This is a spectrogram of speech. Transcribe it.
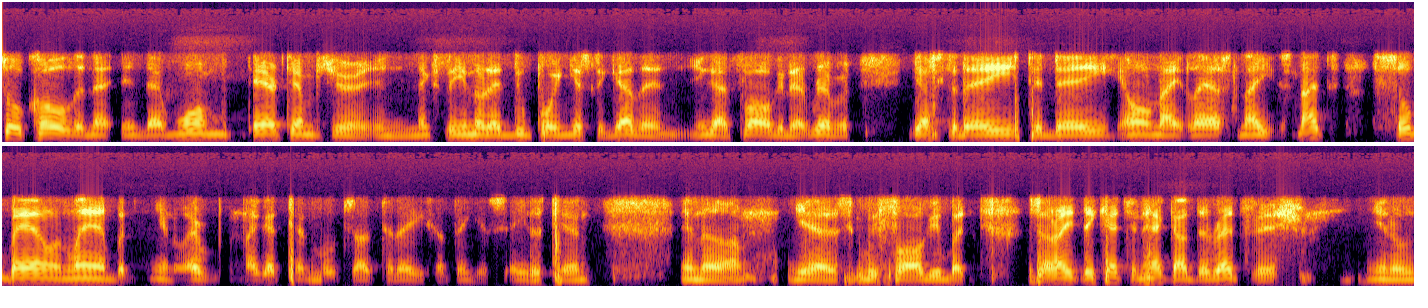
so cold and that in that warm air temperature, and next thing you know, that dew point gets together, and you got fog in that river. Yesterday, today, all night, last night. It's not so bad on land, but you know, every, I got ten boats out today. I think it's eight or ten, and uh, yeah, it's gonna be foggy, but it's all right. They're catching heck out the redfish, you know,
